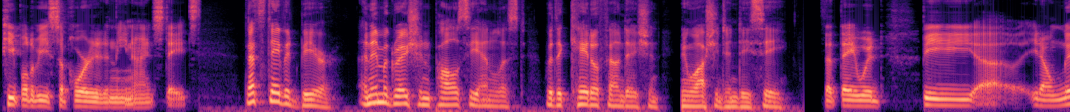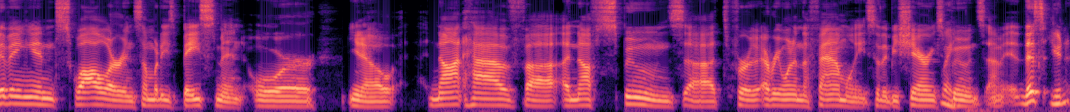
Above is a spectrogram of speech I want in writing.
people to be supported in the United States. That's David Bier, an immigration policy analyst with the Cato Foundation in Washington, D.C. That they would be, uh, you know, living in squalor in somebody's basement or, you know, not have uh, enough spoons uh, for everyone in the family, so they'd be sharing spoons. Wait, I mean, this you're,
